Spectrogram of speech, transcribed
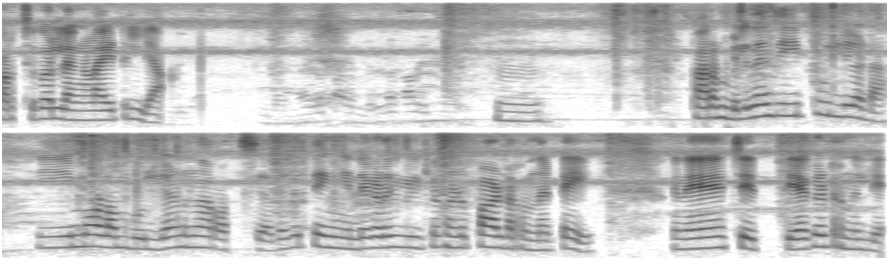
കുറച്ച് കൊല്ലങ്ങളായിട്ടില്ല. പറമ്പിൽ ഞാൻ ഈ പുല്ല് കണ്ട ഈ മുളം പുല്ലാണ് നിറച്ച്. അതൊക്കെ തെങ്ങിന്റെ കിടക്കിലേക്ക് അങ്ങോട്ട് പടർന്നിട്ടേ അങ്ങനെ ചെത്തിയാ കിട്ടണില്ല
